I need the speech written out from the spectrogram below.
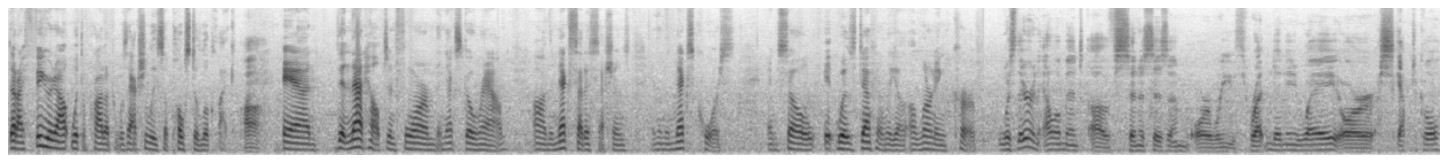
that I figured out what the product was actually supposed to look like. Ah, And then that helped inform the next go round, uh, the next set of sessions, and then the next course. And so it was definitely a, a learning curve. was there an element of cynicism or were you threatened in any way or skeptical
